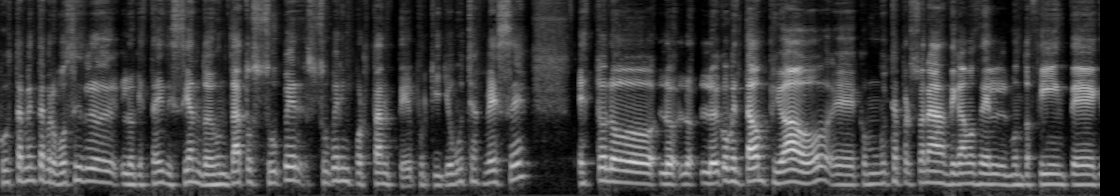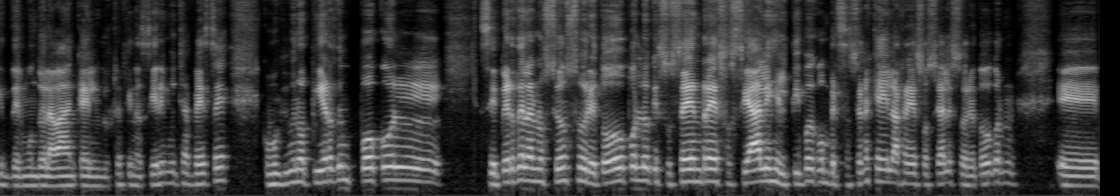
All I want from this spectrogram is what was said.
justamente a propósito de lo que estáis diciendo, es un dato súper, súper importante, porque yo muchas veces, esto lo, lo, lo he comentado en privado eh, con muchas personas, digamos, del mundo fintech, del mundo de la banca, de la industria financiera, y muchas veces como que uno pierde un poco el se pierde la noción, sobre todo por lo que sucede en redes sociales, el tipo de conversaciones que hay en las redes sociales, sobre todo con, eh,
